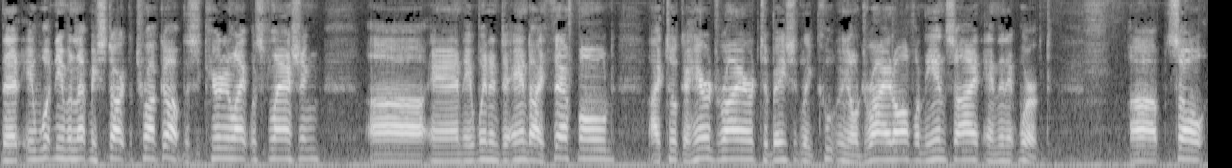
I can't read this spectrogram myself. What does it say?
that it wouldn't even let me start the truck up. The security light was flashing, uh, and it went into anti-theft mode. I took a hair dryer to basically you know dry it off on the inside, and then it worked. Uh, so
